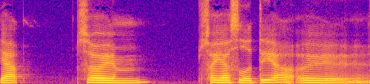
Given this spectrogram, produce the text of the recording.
ja. Så, øhm, så jeg sidder der øh,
